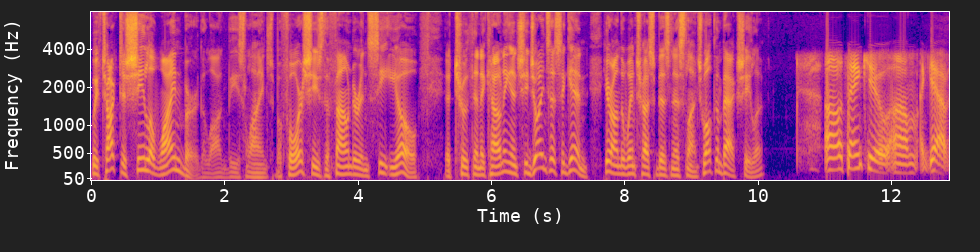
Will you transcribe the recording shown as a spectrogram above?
We've talked to Sheila Weinberg along these lines before. She's the founder and CEO at Truth in Accounting, and she joins us again here on the Wintrust Business Lunch. Welcome back, Sheila. Oh, thank you. Um, yeah,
